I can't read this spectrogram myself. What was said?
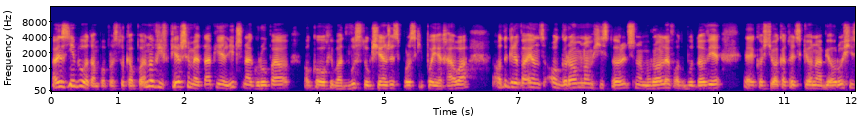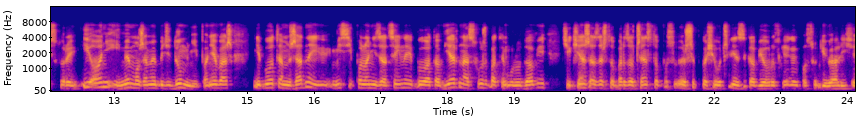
A więc nie było tam po prostu kapłanów i w pierwszym etapie liczna grupa, około chyba 200 księży z Polski pojechała, odgrywając ogromną historyczną rolę w odbudowie e, Kościoła katolickiego na Białorusi, z której i oni, i my możemy być dumni, ponieważ nie było tam żadnej misji polonizacyjnej, była to wierna służba temu ludowi, Ci księża zresztą bardzo często szybko się uczyli języka białoruskiego i posługiwali się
